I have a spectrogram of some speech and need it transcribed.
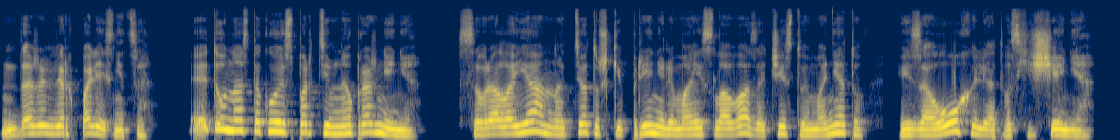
Даже вверх по лестнице. Это у нас такое спортивное упражнение». Соврала я, но тетушки приняли мои слова за чистую монету и заохали от восхищения.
